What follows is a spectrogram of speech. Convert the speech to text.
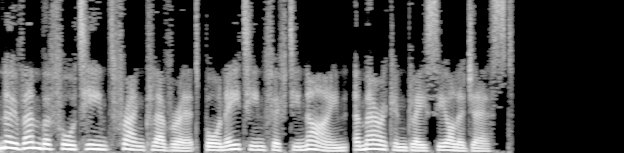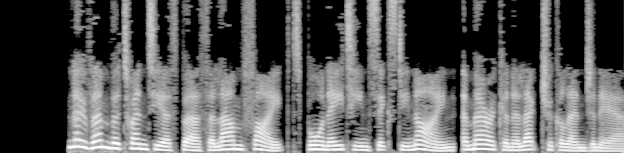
November 14 – Frank Leverett born 1859, American glaciologist. November 20 – Bertha Lamme Feicht born 1869, American electrical engineer.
